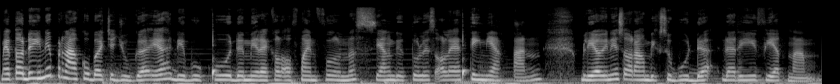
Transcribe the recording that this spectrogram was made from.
Metode ini pernah aku baca juga ya di buku The Miracle of Mindfulness yang ditulis oleh Ting Nhat Tan. Beliau ini seorang biksu Buddha dari Vietnam.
